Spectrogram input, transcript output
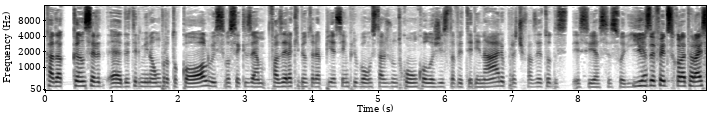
Cada câncer é, determina um protocolo e se você quiser fazer a quimioterapia é sempre bom estar junto com um oncologista veterinário para te fazer todo esse, esse, assessoria. E os efeitos colaterais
